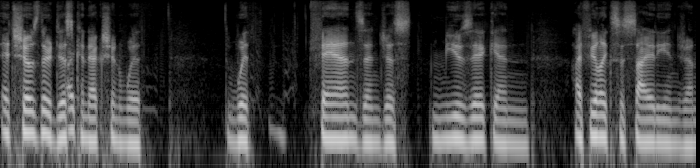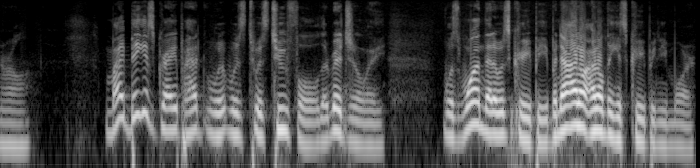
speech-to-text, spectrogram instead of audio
It shows their disconnection with with fans and just music and I feel like society in general. my biggest gripe had was was twofold originally was one that it was creepy but now I don't I don't think it's creepy anymore.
